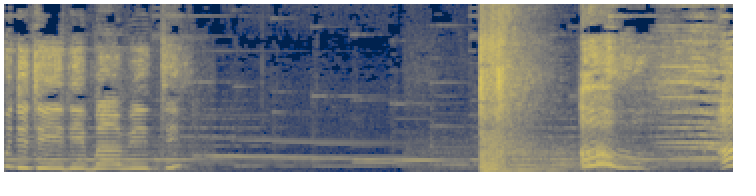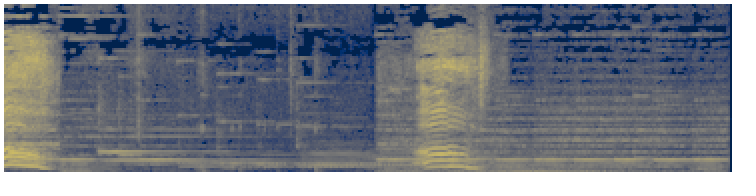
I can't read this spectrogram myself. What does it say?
Bunu da yedim Ahmet'i.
